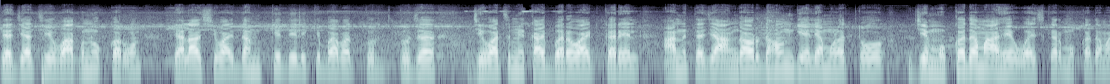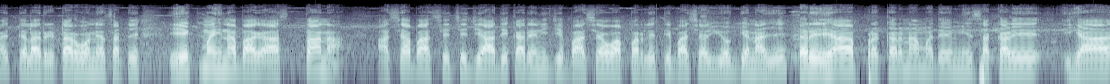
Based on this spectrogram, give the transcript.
त्याच्याची वागणूक करून त्याला शिवाय धमकी दिली की बाबा तु तुझं जीवाचं मी काय बरं वाईट करेल आणि त्याच्या अंगावर धावून गेल्यामुळं तो जे मुकदमा आहे वयस्कर मुकदमा आहे त्याला रिटायर होण्यासाठी एक महिना बा असताना अशा भाषेचे जे अधिकाऱ्यांनी जी भाषा वापरली ती भाषा योग्य नाही तर ह्या प्रकरणामध्ये मी सकाळी ह्या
